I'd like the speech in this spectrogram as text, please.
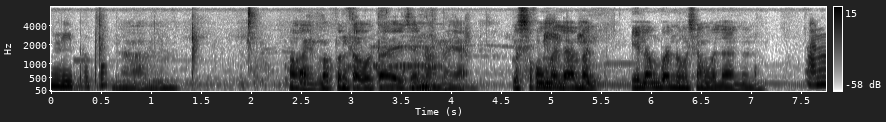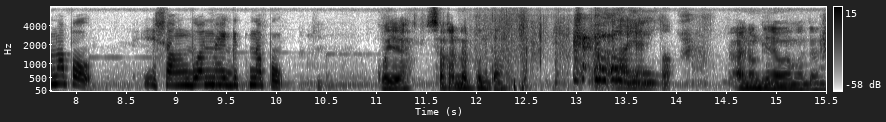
Hindi pa po. na... Okay, mapunta ko tayo dyan mamaya. Gusto kong malaman, ilang buwan ho siyang wala nun? Ano na po? Isang buwan mahigit na po. Kuya, saan ka nagpunta? Bayan po. Anong ginawa mo doon?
